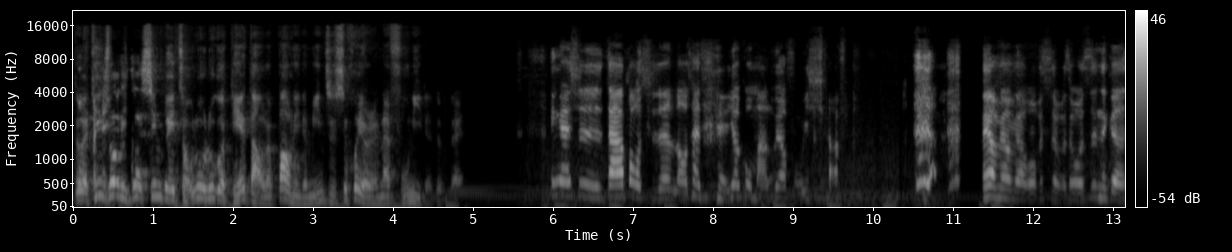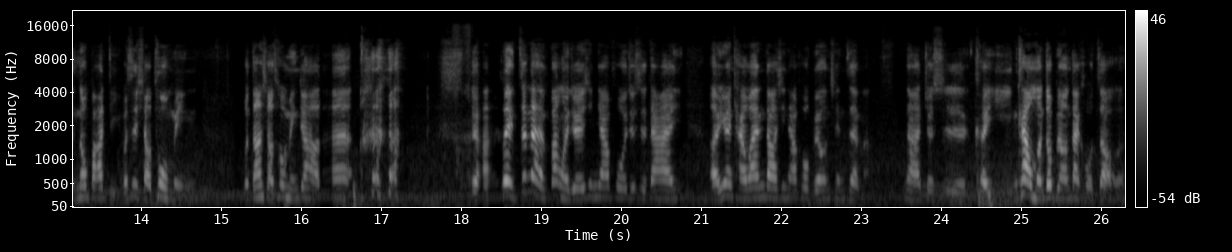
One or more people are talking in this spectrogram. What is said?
对不对？听说你在新北走路，如果跌倒了，报你的名字是会有人来扶你的，对不对？应该是大家抱持着老太太要过马路要扶一下吧。没有没有没有，我不是我是我是那个 nobody，我是小透明，我当小透明就好了。对啊，所以真的很棒，我觉得新加坡就是大家呃，因为台湾到新加坡不用签证嘛，那就是可以，你看我们都不用戴口罩了，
